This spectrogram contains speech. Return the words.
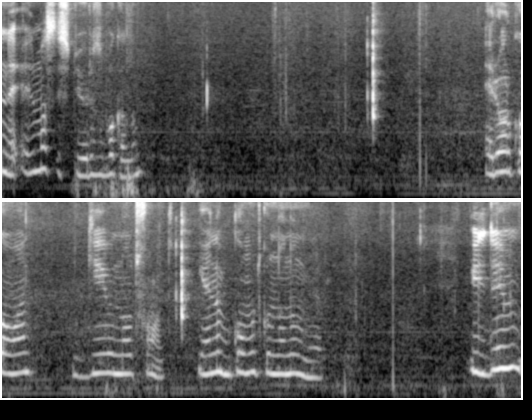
Şimdi elmas istiyoruz bakalım. Error command give not found. Yani bu komut kullanılmıyor. Bildiğim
